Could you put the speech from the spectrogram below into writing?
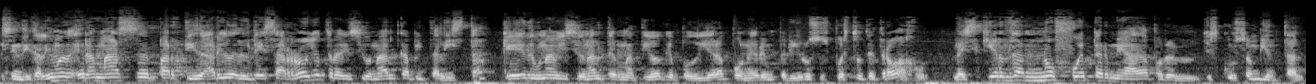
el sindicalismo era más eh, partidario del desarrollo tradicional capitalista que de una visión alternativa que pudiera poner en peligro sus puestos de trabajo. La izquierda no fue permeada por el discurso ambiental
